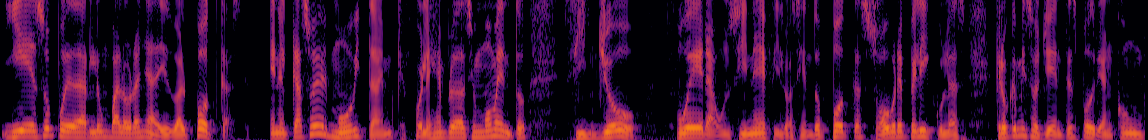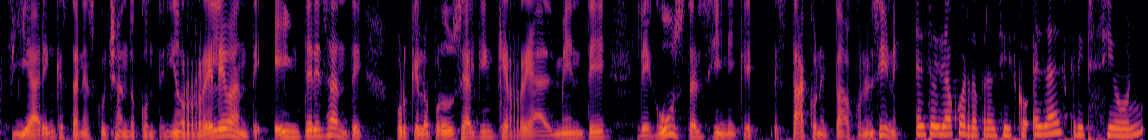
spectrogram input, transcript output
y eso puede darle un valor añadido al podcast. En el caso del Movie Time, que fue el ejemplo de hace un momento, si yo fuera un cinéfilo haciendo podcast sobre películas, creo que mis oyentes podrían confiar en que están escuchando contenido relevante e interesante porque lo produce alguien que realmente le gusta el cine y que está conectado con el cine. Estoy de acuerdo, Francisco. Esa descripción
